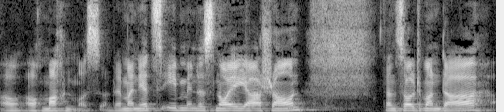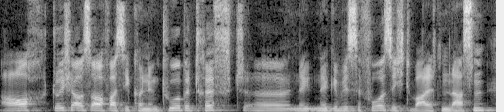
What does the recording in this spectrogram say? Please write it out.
auch, auch machen muss. Und wenn man jetzt eben in das neue Jahr schauen, dann sollte man da auch durchaus auch, was die Konjunktur betrifft, eine, äh, eine gewisse Vorsicht walten lassen.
